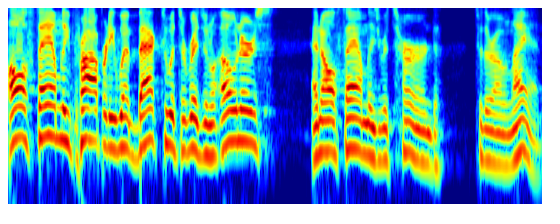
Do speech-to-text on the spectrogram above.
All family property went back to its original owners, and all families returned to their own land.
